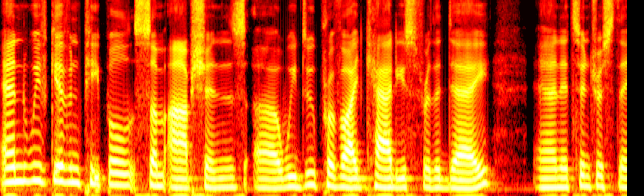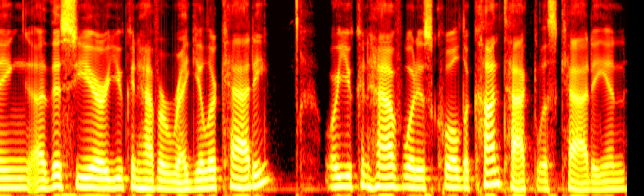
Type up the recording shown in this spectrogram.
And we've given people some options. Uh, we do provide caddies for the day. And it's interesting, uh, this year you can have a regular caddy or you can have what is called a contactless caddy. And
